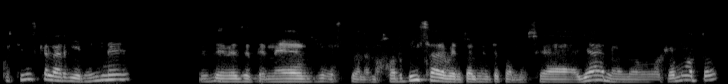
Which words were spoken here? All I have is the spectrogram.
pues tienes que hablar bien inglés, debes de tener este, a lo mejor visa eventualmente cuando sea ya, no, no remoto,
